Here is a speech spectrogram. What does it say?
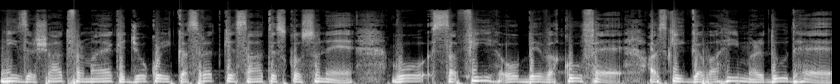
نیز ارشاد فرمایا کہ جو کوئی کثرت کے ساتھ اس کو سنے، وہ صفیح و بے وقوف ہے اور اس کی گواہی مردود ہے۔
